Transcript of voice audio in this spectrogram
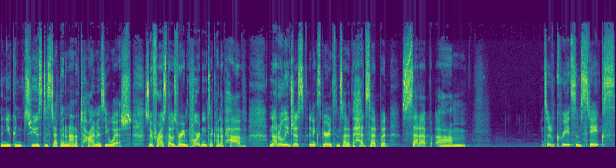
then you can choose to step in and out of time as you wish. So for us, that was very important to kind of have not only just an experience inside of the headset, but set up. Um, sort of create some stakes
